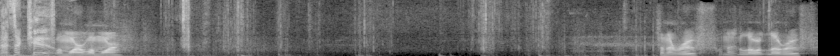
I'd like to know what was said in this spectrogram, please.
That's a kill! One more, one more. It's on the roof, on the low, low roof.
